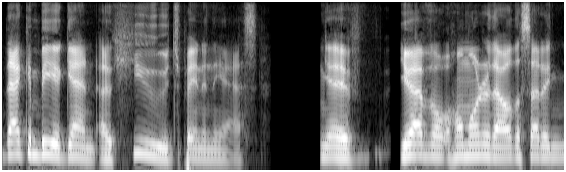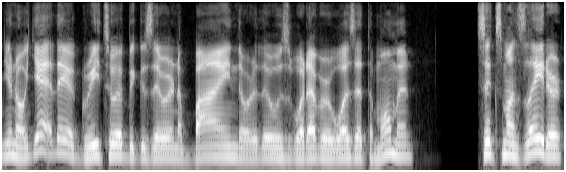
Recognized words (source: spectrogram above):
that can be, again, a huge pain in the ass. If you have a homeowner that all of a sudden, you know, yeah, they agreed to it because they were in a bind or there was whatever it was at the moment. Six months later,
